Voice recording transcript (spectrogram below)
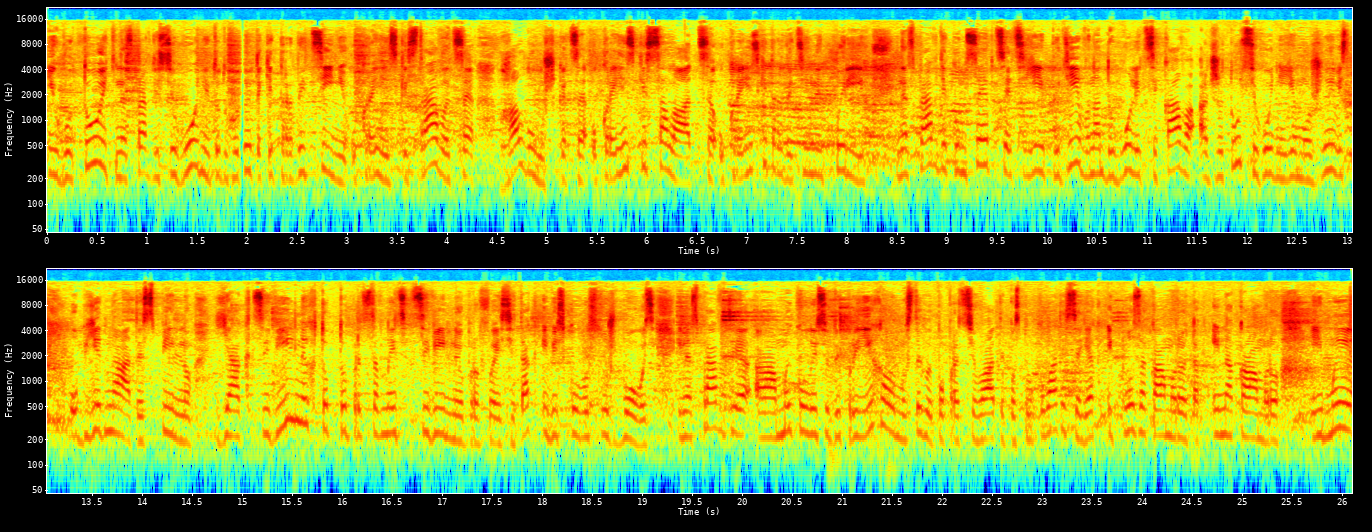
і готують. Насправді сьогодні тут готують такі традиційні українські страви. Це галушки, це український салат, це український традиційний пиріг. Насправді концепція цієї події вона доволі цікава, адже тут сьогодні є можливість об'єднати спільно як цивільних, тобто представниць цивільної професії, так і військовослужбовець. І насправді ми, коли сюди приїхали, ми встигли попрацювати, поспілкуватися як і поза камерою, так і на камеру. І ми,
